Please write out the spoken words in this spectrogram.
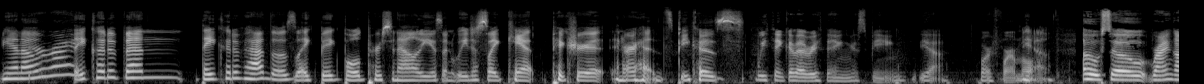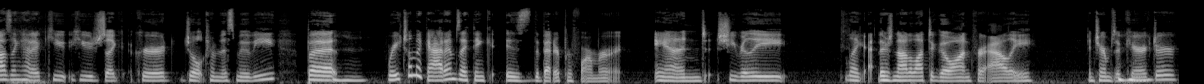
You know, right. They could have been. They could have had those like big bold personalities, and we just like can't picture it in our heads because We think of everything as being, yeah, more formal. Yeah. Oh, so Ryan Gosling had a cute, huge like career jolt from this movie, but Mm-hmm. Rachel McAdams, I think, is the better performer, and she really like. There's not a lot to go on for Allie in terms Mm-hmm. of character,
